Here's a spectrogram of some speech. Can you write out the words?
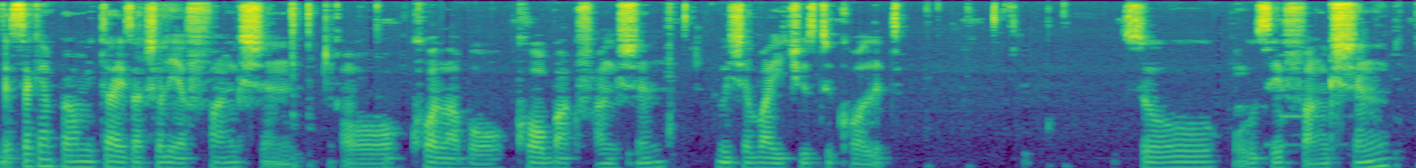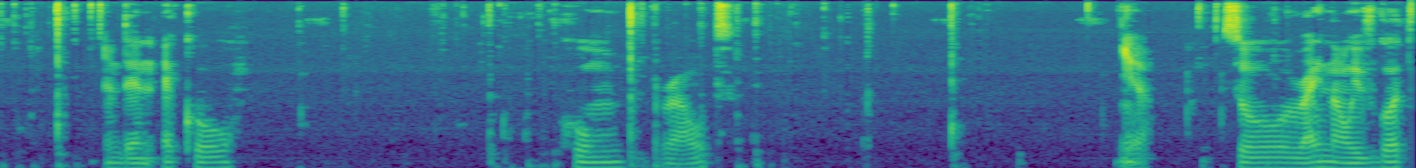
the second parameter is actually a function or callable callback function whichever you choose to call it. So we'll say function and then echo home route. Yeah. So right now we've got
